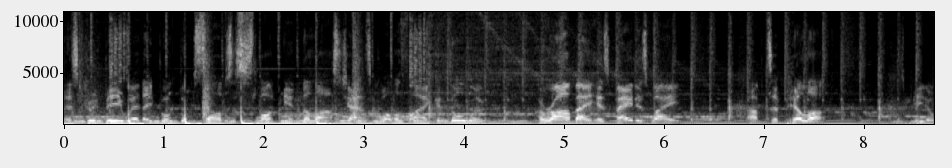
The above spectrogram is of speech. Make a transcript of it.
This could be where they book themselves a slot in the last chance qualifier. Cthulhu. Harambe has made his way up to Pillar. Peter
